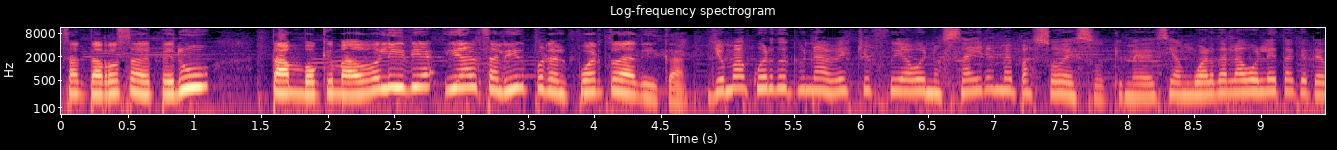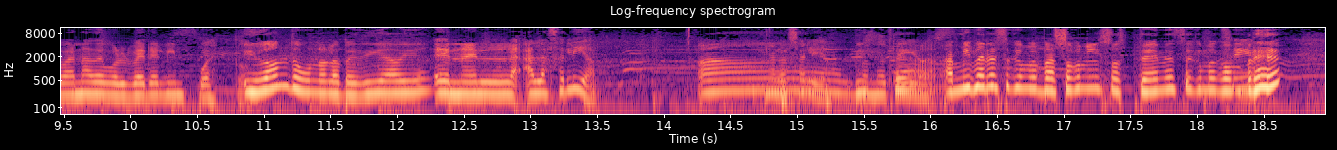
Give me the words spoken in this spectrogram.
Santa Rosa de Perú, Tambo Quemado Bolivia y al salir por el puerto de Arica. Yo me acuerdo que una vez que fui a Buenos Aires me pasó eso, que me decían guarda la boleta que te van a devolver el impuesto. ¿Y dónde uno lo pedía, oye? En el, a la salida. Ah, a la salida, ¿viste? cuando te ibas. A mí parece que me pasó con el sostén ese que me compré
